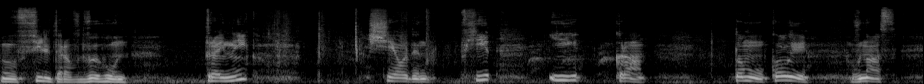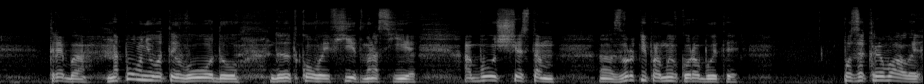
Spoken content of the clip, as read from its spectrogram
в фільтр в двигун тройник, ще один вхід і кран. Тому, коли в нас треба наповнювати воду, додатковий вхід в нас є, або щось там е, зворотню промивку робити, позакривали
